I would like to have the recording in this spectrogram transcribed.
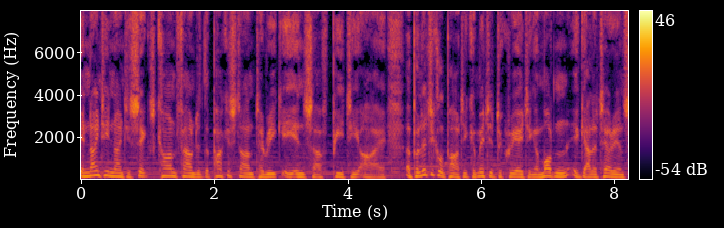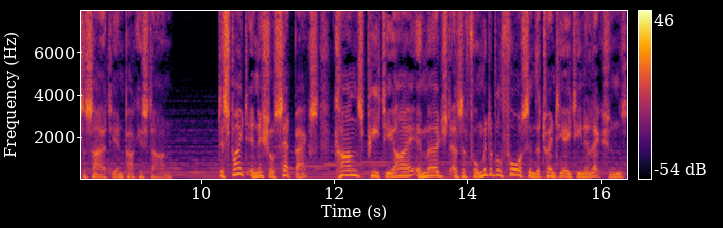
In 1996, Khan founded the Pakistan Tehreek-e-Insaf PTI, a political party committed to creating a modern, egalitarian society in Pakistan. Despite initial setbacks, Khan's PTI emerged as a formidable force in the 2018 elections,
